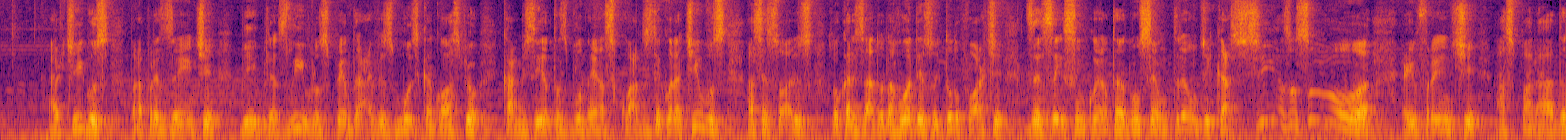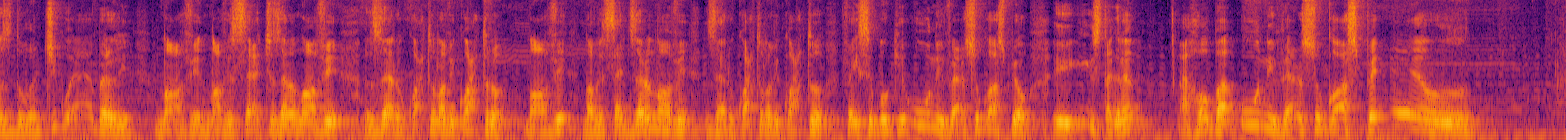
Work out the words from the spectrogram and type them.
artigos para presente, bíblias, livros, pendrives, música gospel, camisetas, bonés, quadros decorativos, acessórios, localizado na rua 18 do Forte, 1650, no centrão de Caxias do Sul, em frente às paradas do antigo Eberly, 99709 0494, 99709 0494, Facebook Universo Gospel e Instagram arroba Universo Gospel.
